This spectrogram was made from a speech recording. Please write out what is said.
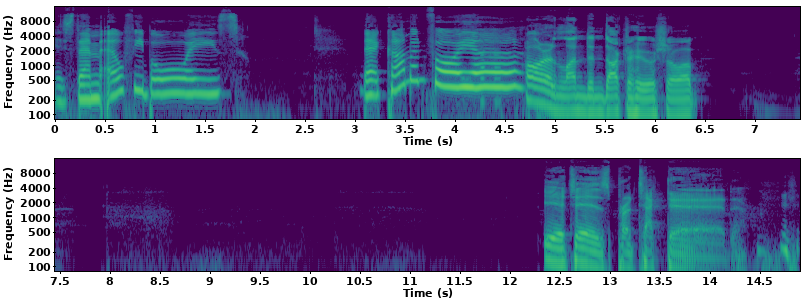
It's them Elfie boys. They're coming for you. Or in London, Doctor Who will show up. It is protected. and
